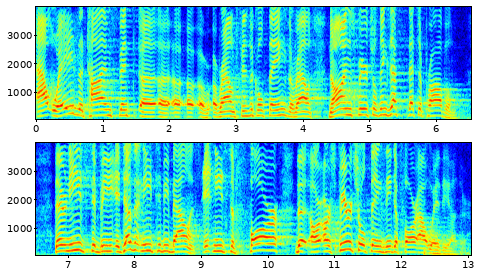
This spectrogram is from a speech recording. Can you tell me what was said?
outweigh the time spent uh, uh, uh, uh around physical things, around non spiritual things, that, that's a problem. There needs to be, it doesn't need to be balanced. It needs to far, the, our, our spiritual things need to far outweigh the other.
